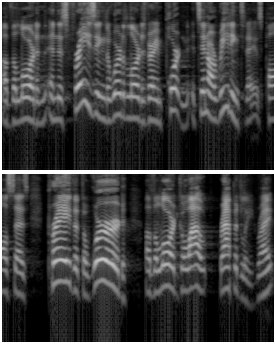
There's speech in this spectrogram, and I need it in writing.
of the Lord. And, and this phrasing, the word of the Lord, is very important. It's in our reading today, as Paul says, Pray that the word of the Lord go out rapidly, right?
